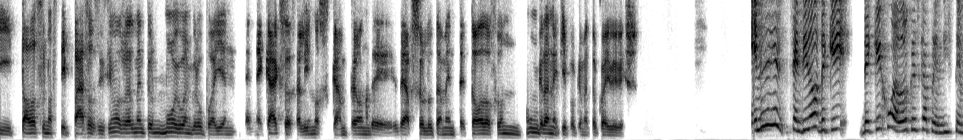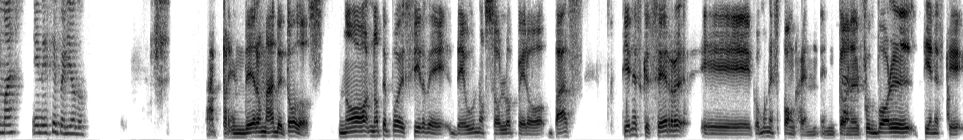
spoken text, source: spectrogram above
y todos unos tipazos. Hicimos realmente un muy buen grupo ahí en, Necaxa, salimos campeón de, absolutamente todo. Fue un, gran equipo que me tocó ahí vivir. En ese sentido, ¿de qué, ¿de qué jugador crees que aprendiste más en ese periodo? Aprender más de todos. No, no te puedo decir de, de uno solo, pero vas tienes que ser eh, como una esponja en, todo. En el fútbol tienes que,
